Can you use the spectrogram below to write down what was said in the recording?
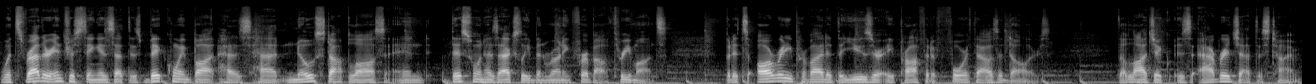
what's rather interesting is that this Bitcoin bot has had no stop loss, and this one has actually been running for about three months. But it's already provided the user a profit of $4,000. The logic is average at this time.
